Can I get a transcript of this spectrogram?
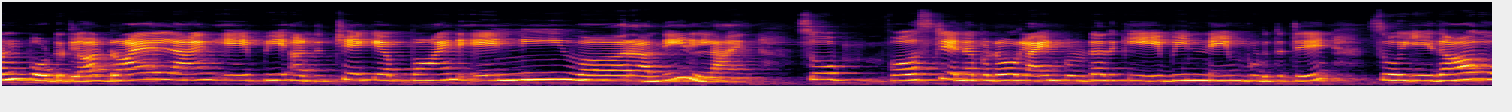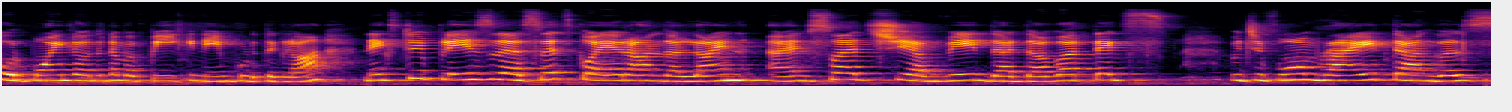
ஒன் போட்டுக்கலாம் draw a line AB and take a point anywhere on the line so first என்ன பண்ணுறோம் ஒரு லைன் போட்டுட்டு அதுக்கு ஏபின்னு நேம் கொடுத்துட்டு ஸோ ஏதாவது ஒரு பாயிண்டில் வந்து நம்ம பிக்கு நேம் கொடுத்துக்கலாம். Next place set square on the line and such a way that the vertex which form right angles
